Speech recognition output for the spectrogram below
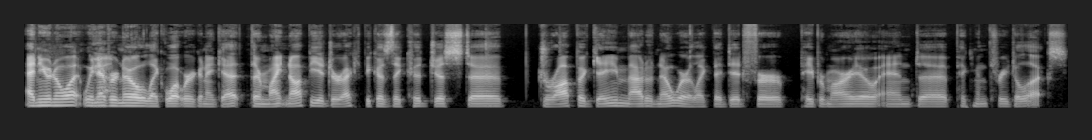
And you know what? We Yeah. never know like what we're going to get. There might not be a direct because they could just uh, drop a game out of nowhere like they did for Paper Mario and uh, Pikmin 3 Deluxe.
